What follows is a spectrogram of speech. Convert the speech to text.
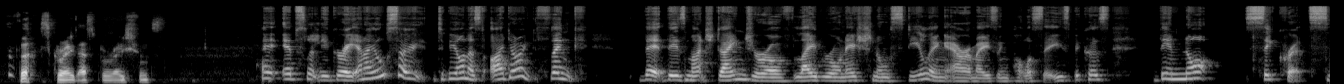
those great aspirations. I absolutely agree. And I also, to be honest, I don't think that there's much danger of Labour or National stealing our amazing policies because they're not secrets.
